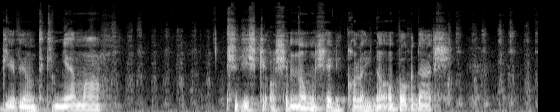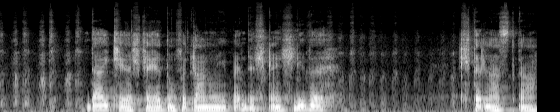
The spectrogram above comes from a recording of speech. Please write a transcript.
Dziewiątki nie ma. 38, no musieli kolejny obok dać. Dajcie jeszcze jedną wygraną i będę szczęśliwy. Czternastka,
